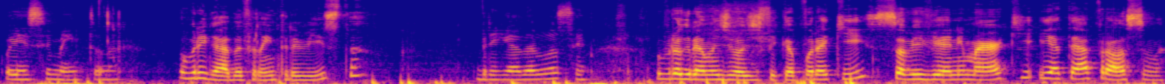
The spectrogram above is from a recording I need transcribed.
conhecimento, né? Obrigada pela entrevista. Obrigada a você. O programa de hoje fica por aqui. Sou Viviane Marque e até a próxima.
